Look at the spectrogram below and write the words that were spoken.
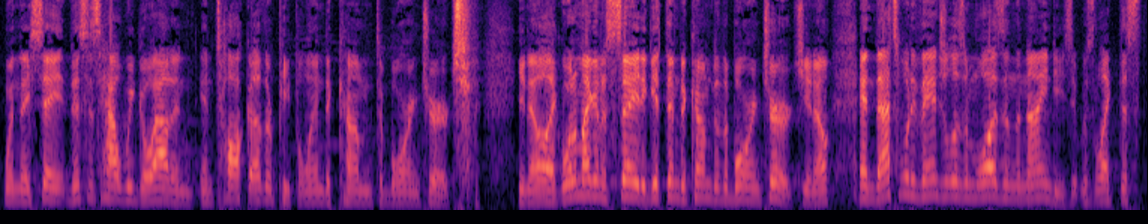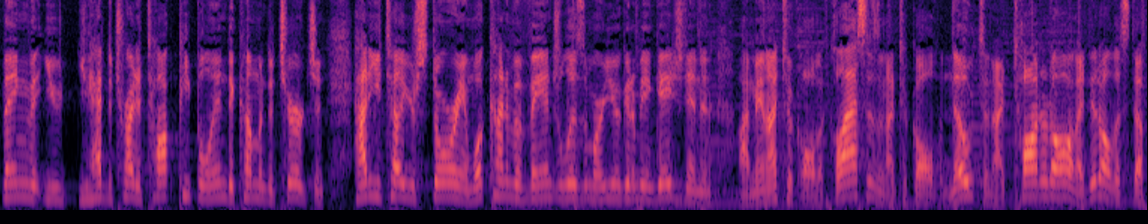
when they say, This is how we go out and, and talk other people in to come to boring church. you know, like, what am I going to say to get them to come to the boring church, you know? And that's what evangelism was in the 90s. It was like this thing that you, you had to try to talk people into coming to church. And how do you tell your story? And what kind of evangelism are you going to be engaged in? And I mean, I took all the classes and I took all the notes and I taught it all and I did all this stuff.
